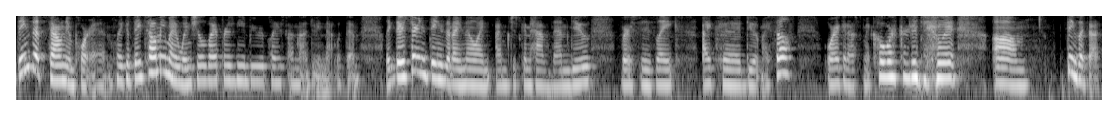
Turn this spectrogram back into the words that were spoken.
things that sound important. Like if they tell me my windshield wipers need to be replaced i'm not doing that with them. Like there's certain things that i know I, i'm just gonna have them do versus like i could do it myself or i could ask my coworker to do it um things like that.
